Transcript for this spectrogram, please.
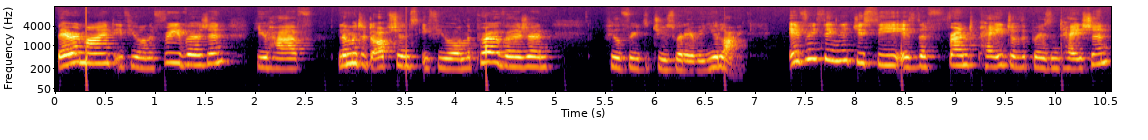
Bear in mind, if you're on the free version, you have limited options. If you're on the pro version, feel free to choose whatever you like. Everything that you see is the front page of the presentation.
